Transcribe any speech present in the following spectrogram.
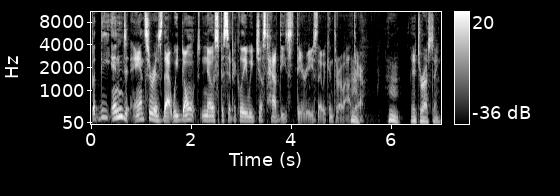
But the end answer is that we don't know specifically. We just have these theories that we can throw out hmm. there. Hmm. Interesting.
